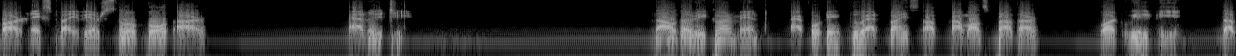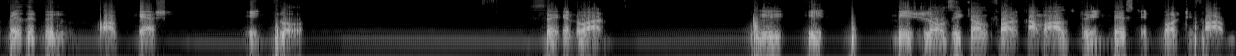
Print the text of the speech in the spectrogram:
for next five years so both are annuity now the requirement according to advice of Kamal's brother what will be the present value of cash inflow. Second one, will it be logical for Kamal to invest in poultry farm?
